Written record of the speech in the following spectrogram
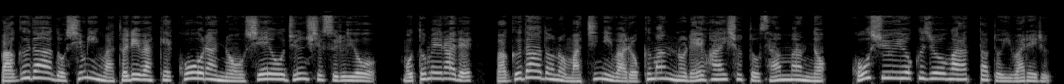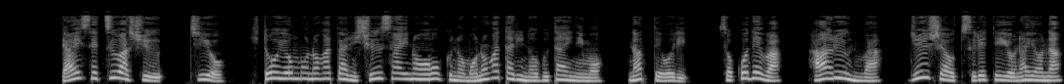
バグダード市民はとりわけコーランの教えを遵守するよう求められ、バグダードの町には6万の礼拝所と3万の公衆浴場があったと言われる。大説話集、地よ、人よ物語秀才の多くの物語の舞台にもなっており、そこでは、ハールーンは従者を連れて夜な夜な、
